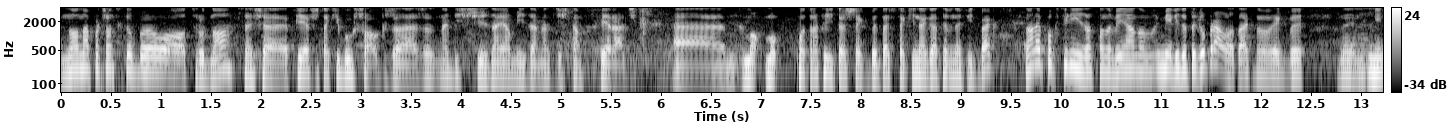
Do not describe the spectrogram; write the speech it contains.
No na początku było trudno, w sensie pierwszy taki był szok, że, że najbliżsi znajomi zamiast gdzieś tam wspierać mo, mo, potrafili też jakby dać taki negatywny feedback, no ale po chwili zastanowienia no, mieli do tego prawo, tak? No jakby, nie,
